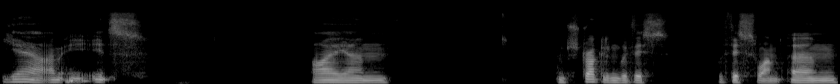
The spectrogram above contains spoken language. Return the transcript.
Yeah, I mean it's. I um. I'm struggling with this with this one um,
